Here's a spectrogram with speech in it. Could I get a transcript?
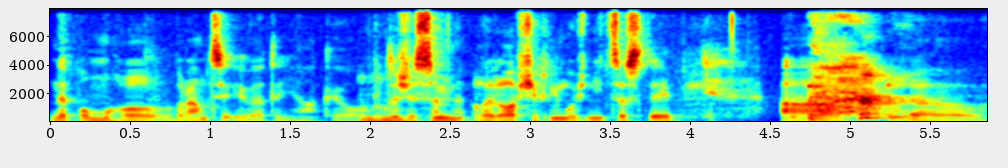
nepomohl v rámci Ivety nějak, jo? Mm-hmm. protože jsem hledal všechny možné cesty a uh,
